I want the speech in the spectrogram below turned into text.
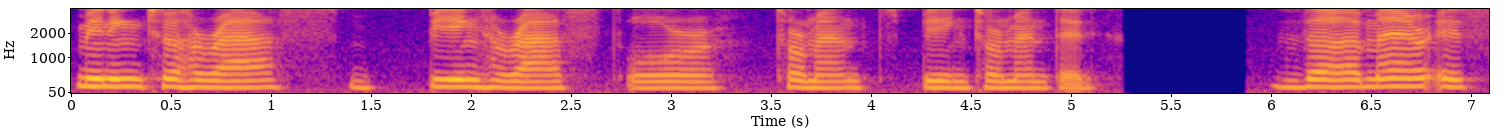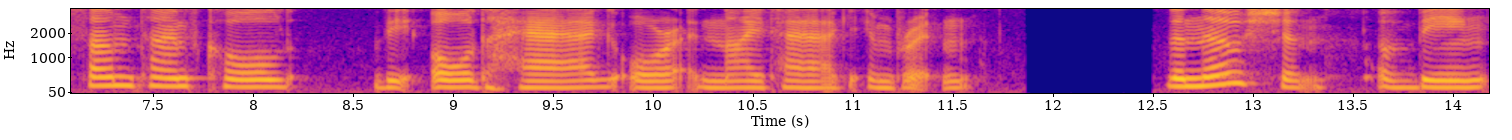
meaning to harass, being harassed, or torment, being tormented. The mare is sometimes called the old hag or night hag in Britain. The notion of being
